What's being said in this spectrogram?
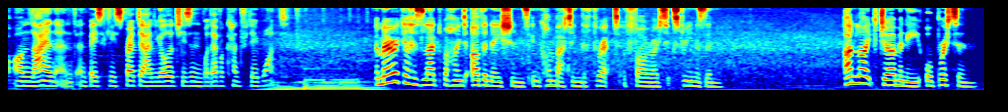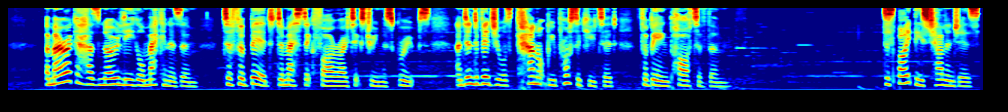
online and, and basically spread their ideologies in whatever country they want. America has lagged behind other nations in combating the threat of far right extremism. Unlike Germany or Britain, America has no legal mechanism to forbid domestic far right extremist groups, and individuals cannot be prosecuted for being part of them. Despite these challenges,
